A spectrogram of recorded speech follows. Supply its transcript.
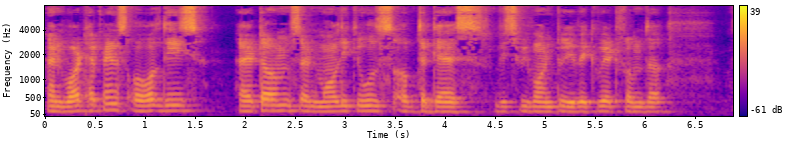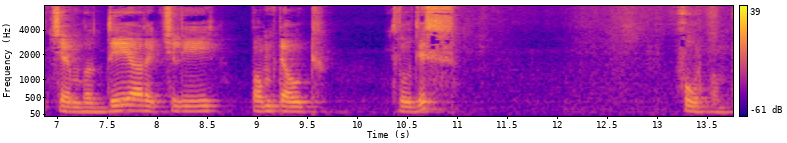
And what happens all these atoms and molecules of the gas which we want to evacuate from the chamber they are actually pumped out through this fore pump.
